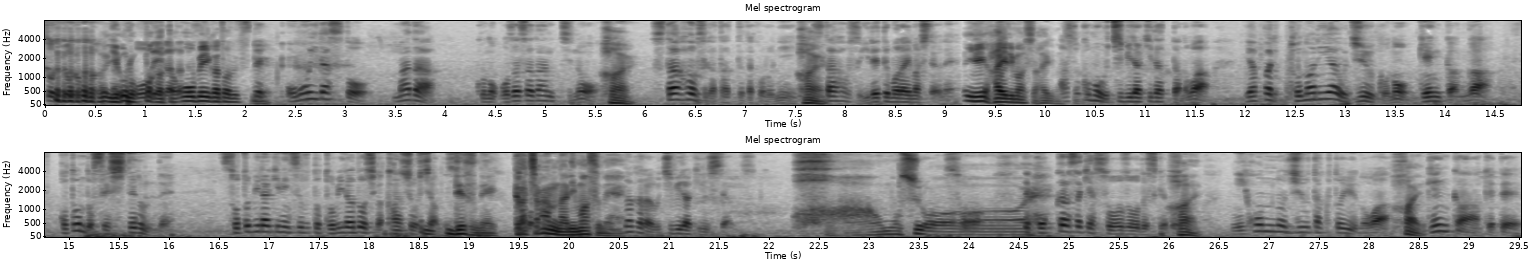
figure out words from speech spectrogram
そうヨーロッパヨーロッパ型 欧米型ですでね。思い出すとまだこの小笹団地のはスターハウスが建ってた頃に、はい。スターハウス入れてもらいましたよね。いえ入りました入りまあそしたこも内開きだったのはやっぱり隣り合う住戸の玄関がほとんど接してるんで外開きにすると扉同士が干渉しちゃうんですですね。ガチャンなりますね。だから内開きにしてあるんです。ああ面白い。でこっから先は想像ですけど、はい。日本の住宅というのは、はい。玄関開けて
